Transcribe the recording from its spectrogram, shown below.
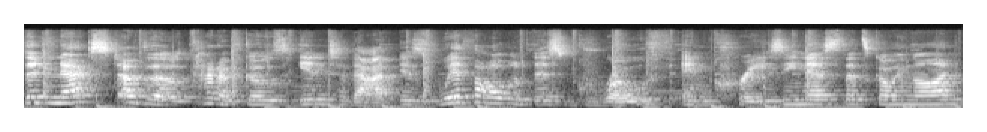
the next of those kind of goes into that is with all of this growth and craziness that's going on,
